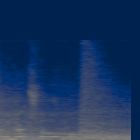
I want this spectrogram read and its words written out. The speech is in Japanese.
後ろが違う。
